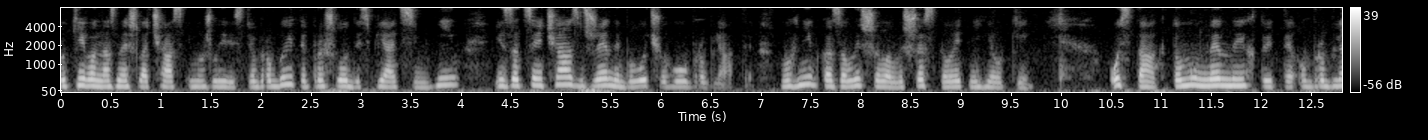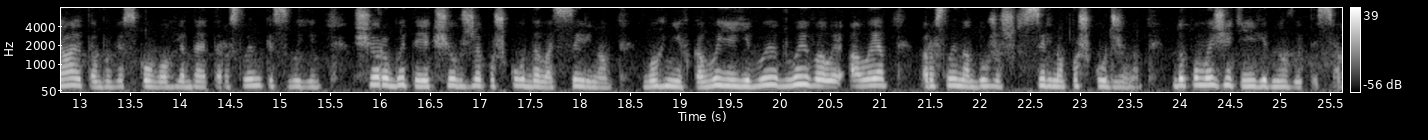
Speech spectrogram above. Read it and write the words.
поки вона знайшла час і можливість обробити, пройшло десь 5-7 днів, і за цей час вже не було чого обробляти. Вогнівка залишила лише скелетні гілки. Ось так. Тому не нехтуйте, обробляйте, обов'язково оглядайте рослинки свої. Що робити, якщо вже пошкодилась сильно вогнівка? Ви її вивели, але рослина дуже сильно пошкоджена. Допоможіть їй відновитися.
